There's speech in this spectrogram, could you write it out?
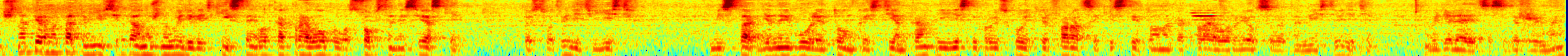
Значит, на первом этапе мне всегда нужно выделить кисты. Вот, как правило, около собственной связки. То есть, вот видите, есть места, где наиболее тонкая стенка. И если происходит перфорация кисты, то она, как правило, рвется в этом месте. Видите, выделяется содержимое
